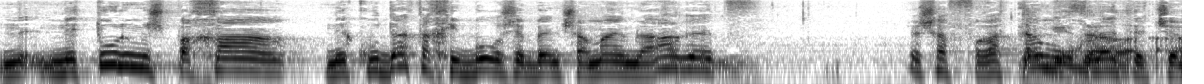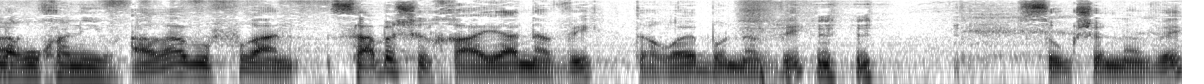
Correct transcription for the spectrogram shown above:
נטול משפחה, נקודת החיבור שבין שמיים לארץ. יש הפרטה מוחלטת של הרוחניות. הרב עופרן, סבא שלך היה נביא? אתה רואה בו נביא? סוג של נביא?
